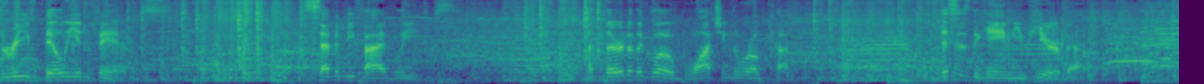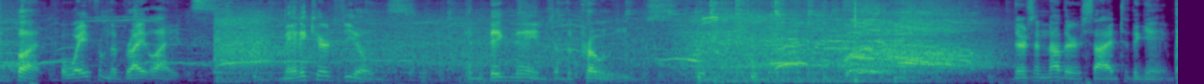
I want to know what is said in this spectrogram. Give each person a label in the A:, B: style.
A: Three billion fans, 75 leagues, a third of the globe watching the World Cup. This is the game you hear about. But away from the bright lights, manicured fields, and big names of the pro leagues, there's another side to the game.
